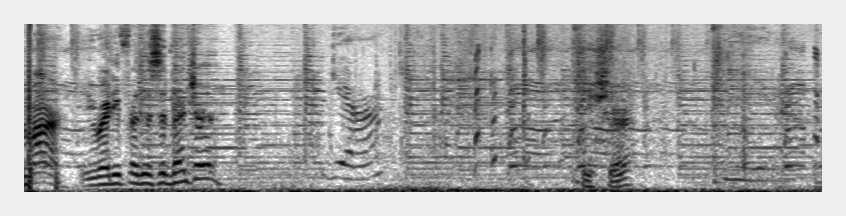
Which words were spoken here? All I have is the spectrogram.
Amar, you ready for this adventure? Yeah. You sure? Down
